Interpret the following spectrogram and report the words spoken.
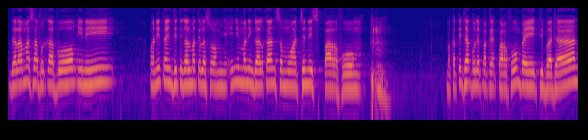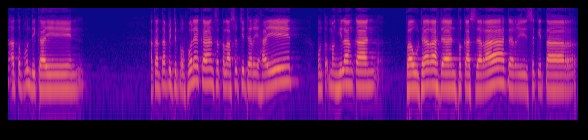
dalam masa berkabung ini wanita yang ditinggal mati oleh suaminya ini meninggalkan semua jenis parfum. Maka tidak boleh pakai parfum baik di badan ataupun di kain. Akan tapi diperbolehkan setelah suci dari haid untuk menghilangkan bau darah dan bekas darah dari sekitar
